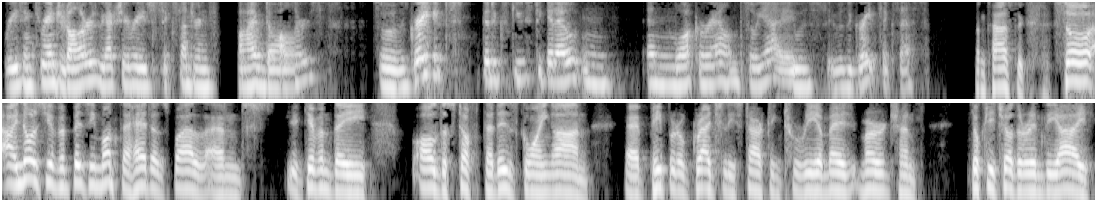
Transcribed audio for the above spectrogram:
raising $300. We actually raised $605. So it was great. Good excuse to get out and, and walk around. So yeah, it was, it was a great success. Fantastic. So I notice you have a busy month ahead as well, and given the all the stuff that is going on, uh, people are gradually starting to re-emerge and look each other in the eye,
